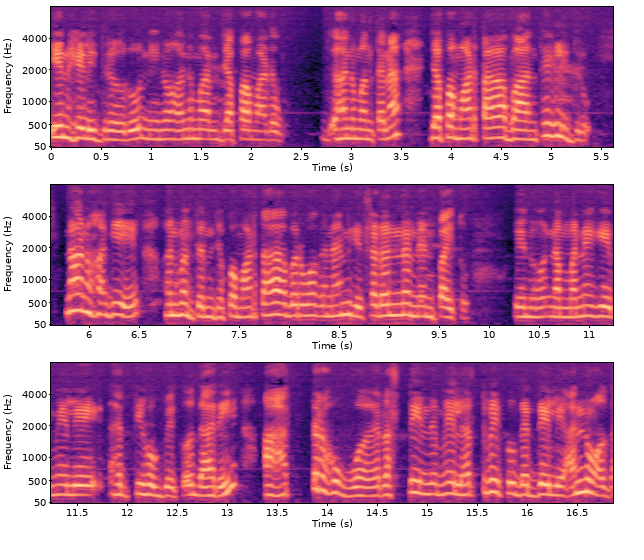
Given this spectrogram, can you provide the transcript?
ಏನು ಹೇಳಿದರು ಅವರು? ನೀನು ಹನುಮಾನ್ ಜಪ ಮಾಡು, ಹನುಮಂತನ ಜಪ ಮಾಡ್ತಾ ಬಾ ಅಂತ ಹೇಳಿದರು. ನಾನು ಹಾಗೆ ಹನುಮಂತನ ಜಪ ಮಾಡ್ತಾ ಬರುವಾಗ ನನಗೆ ಸಡನ್ನ ನೆನಪಾಯಿತು. ಏನು ನಮ್ಮ ಮನೆಗೆ ಮೇಲೆ ಹತ್ತಿ ಹೋಗಬೇಕು ದಾರಿ, ಆ ಹತ್ತಿರ ಹೋಗುವ ರಸ್ತೆಯಿಂದ ಮೇಲೆ ಹತ್ತಬೇಕು ಗದ್ದೆಯಲ್ಲಿ ಅನ್ನುವಾಗ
